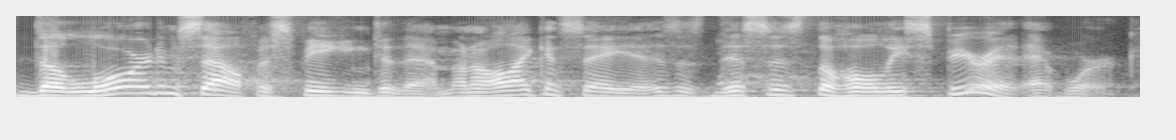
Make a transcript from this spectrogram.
the Lord Himself is speaking to them. And all I can say is, is this is the Holy Spirit at work.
